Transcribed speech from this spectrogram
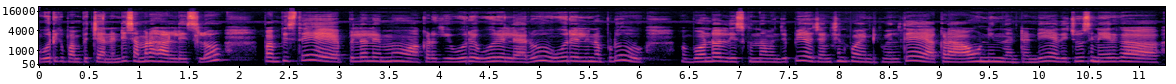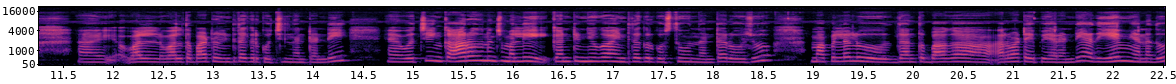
ఊరికి పంపించానండి. సమ్మర్ హాలిడేస్లో పంపిస్తే పిల్లలేమో అక్కడికి ఊరే ఊరు వెళ్ళారు ఊరు వెళ్ళినప్పుడు బోండాలు తీసుకుందామని చెప్పి ఆ జంక్షన్ పాయింట్కి వెళ్తే అక్కడ ఆవు ఉండిందంటండి. అది చూసి నేరుగా వాళ్ళ వాళ్ళతో పాటు ఇంటి దగ్గరకు వచ్చిందంటండి వచ్చి ఇంకా ఆ రోజు నుంచి మళ్ళీ కంటిన్యూగా ఇంటి దగ్గరకు వస్తూ ఉందంట రోజు. మా పిల్లలు దాంతో బాగా అలవాటైపోయారండి. అది ఏమి అనదు.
